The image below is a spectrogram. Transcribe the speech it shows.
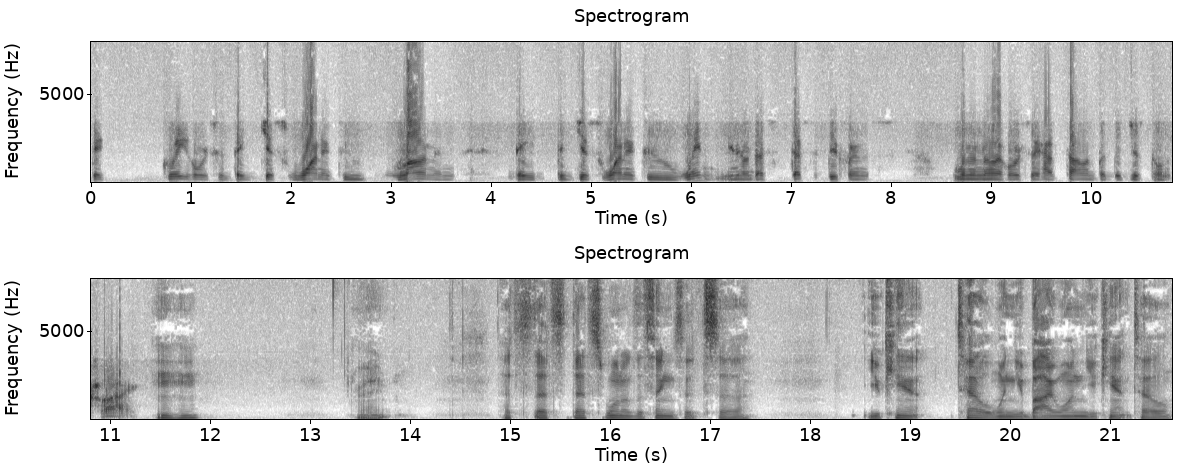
the great horses. They just wanted to run and they they just wanted to win. You know, that's that's the difference. When another horse they have talent, but they just don't try. hmm right, that's that's that's one of the things that's uh, you can't tell when you buy one. You can't tell.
